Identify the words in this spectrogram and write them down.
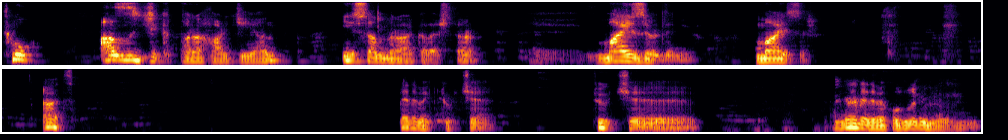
çok azıcık para harcayan insanlara arkadaşlar e, miser deniyor. Miser. Evet. Ne demek Türkçe? Türkçe ne demek olduğunu bilmiyorum.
